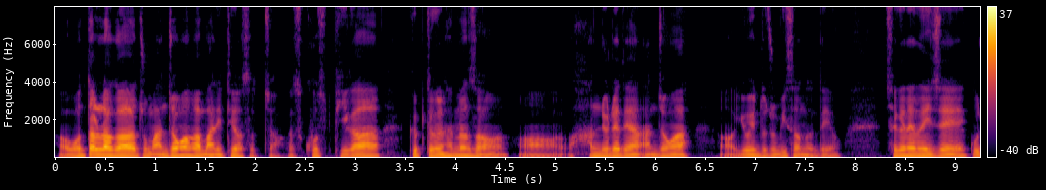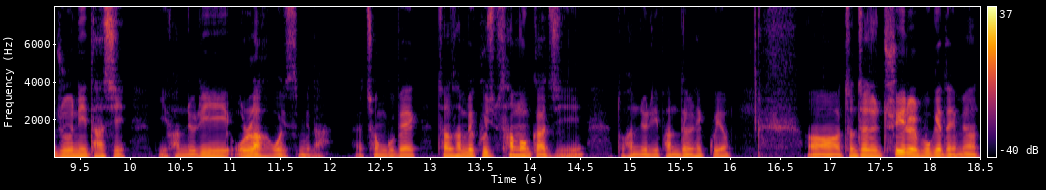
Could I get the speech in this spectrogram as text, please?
어, 원달러가 좀 안정화가 많이 되었었죠. 그래서 코스피가 급등을 하면서 어, 환율에 대한 안정화 어, 요인도 좀 있었는데요. 최근에는 이제 꾸준히 다시 이 환율이 올라가고 있습니다. 1900, 1393원까지 또 환율이 반등을 했고요. 어, 전체적인 추이를 보게 되면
